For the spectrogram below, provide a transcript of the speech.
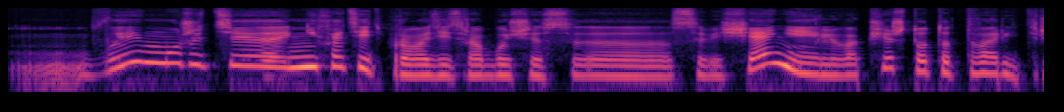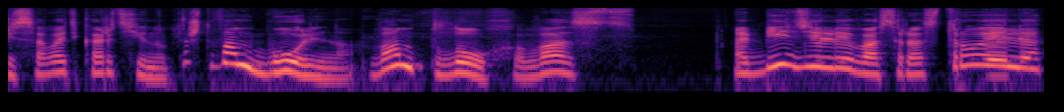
вы можете не хотеть проводить рабочее совещание или вообще что-то творить, рисовать картину, потому что вам больно, вам плохо, вас обидели, вас расстроили.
